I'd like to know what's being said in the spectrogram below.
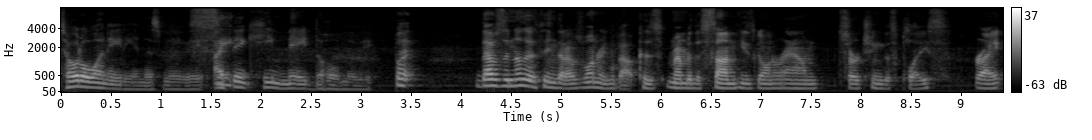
Total 180 in this movie. I think he made the whole movie. But that was another thing that I was wondering about because remember the son, he's going around searching this place, right?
